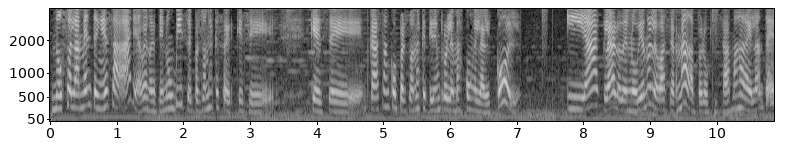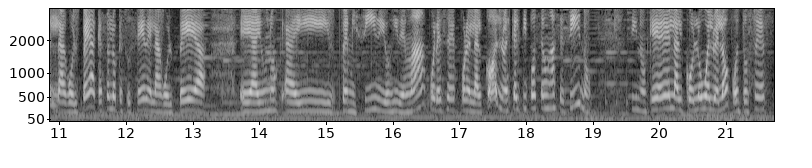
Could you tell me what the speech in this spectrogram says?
no solamente en esa área, bueno, tiene un vicio, hay personas que se, que se, que se casan con personas que tienen problemas con el alcohol. Y ah, claro, de novia no le va a hacer nada, pero quizás más adelante la golpea, que eso es lo que sucede, la golpea. Eh, hay unos, hay femicidios y demás por ese, por el alcohol. No es que el tipo sea un asesino, sino que el alcohol lo vuelve loco. Entonces,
